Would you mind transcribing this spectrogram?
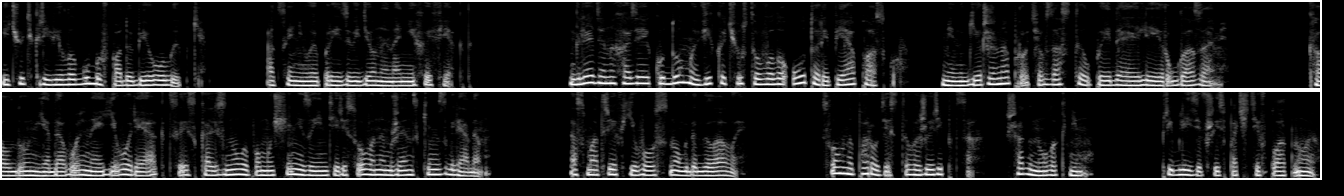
и чуть кривила губы в подобие улыбки, оценивая произведенный на них эффект. Глядя на хозяйку дома, Вика чувствовала оторопь и опаску. Мингир же, напротив, застыл, поедая Лейру глазами. Колдунья, довольная его реакцией, скользнула по мужчине заинтересованным женским взглядом, осмотрев его с ног до головы. Словно породистого жеребца, шагнула к нему, приблизившись почти вплотную,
